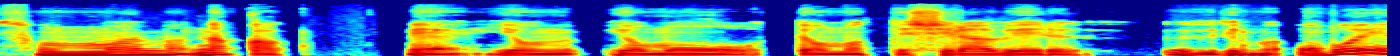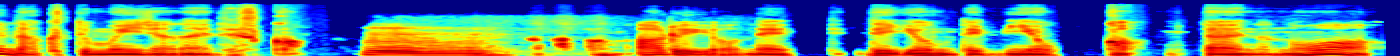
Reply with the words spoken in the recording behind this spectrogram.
そう思います。なんか、ね、読む読もうって思って調べる。でも、覚えなくてもいいじゃないですか。うん、あるよねって。で、読んでみようか、みたいなのは、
